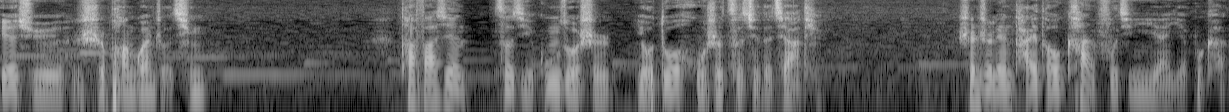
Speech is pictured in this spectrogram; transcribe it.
也许是旁观者清，他发现自己工作时有多忽视自己的家庭，甚至连抬头看父亲一眼也不肯。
